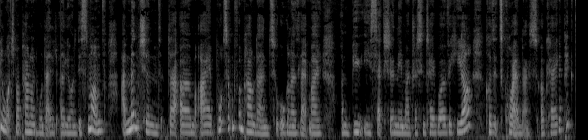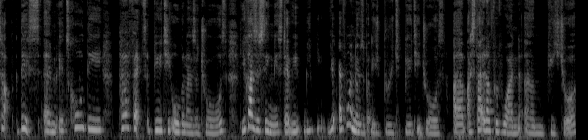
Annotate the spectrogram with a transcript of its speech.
didn't watch my Poundland haul that I did earlier on this month, I mentioned that um I bought something from Poundland to organise like my um beauty section near my dressing table over here because it's quite a mess, okay? I picked up this, um it's called the perfect beauty organizer drawers. You guys have seen this that we, everyone knows about these beauty beauty drawers. Um i started off with one um beauty drawer.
